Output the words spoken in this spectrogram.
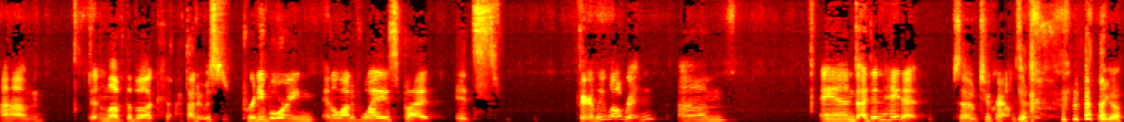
Um, didn't love the book. I thought it was pretty boring in a lot of ways, but it's fairly well written. Um, and I didn't hate it. So Two Crowns. Yeah. There you go.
